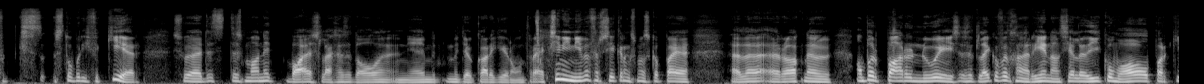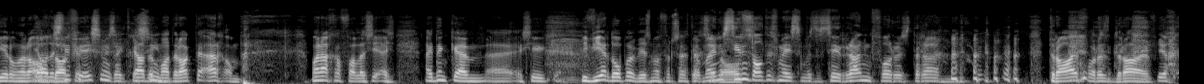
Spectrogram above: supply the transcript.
stop dit die verkeer. So dis dis maar net baie sleg as dit haal en, en jy met met jou karretjie rondry. Ek sien die nuwe versekeringsmaatskappye, hulle raak nou amper paranoïes. As dit lyk of dit gaan reën, dan sê hulle hier kom haal, parkeer onder 'n Ja, dis nie afdak. vir SMS ek het Ja, gesien. dit maar dit raak te erg amper. Maar in 'n geval as jy as, ek dink ehm um, uh, as jy die weerdoppe wees maar versigtig. Ja, myne haal. dit altyd vir mense wat sê run Forest run. drive for us drive. ja.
